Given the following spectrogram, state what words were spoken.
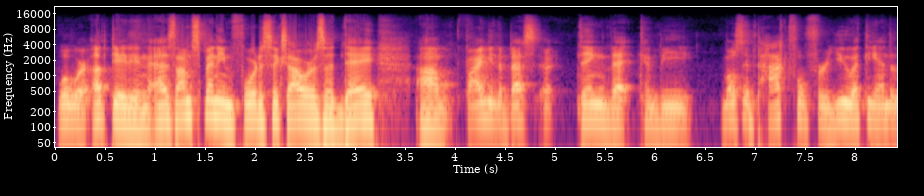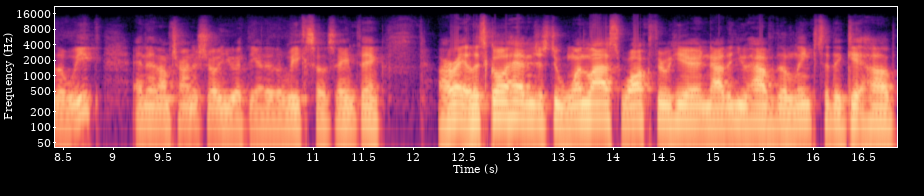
what we're updating. As I'm spending four to six hours a day um, finding the best uh, thing that can be most impactful for you at the end of the week. And then I'm trying to show you at the end of the week. So, same thing. All right, let's go ahead and just do one last walkthrough here. Now that you have the link to the GitHub,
